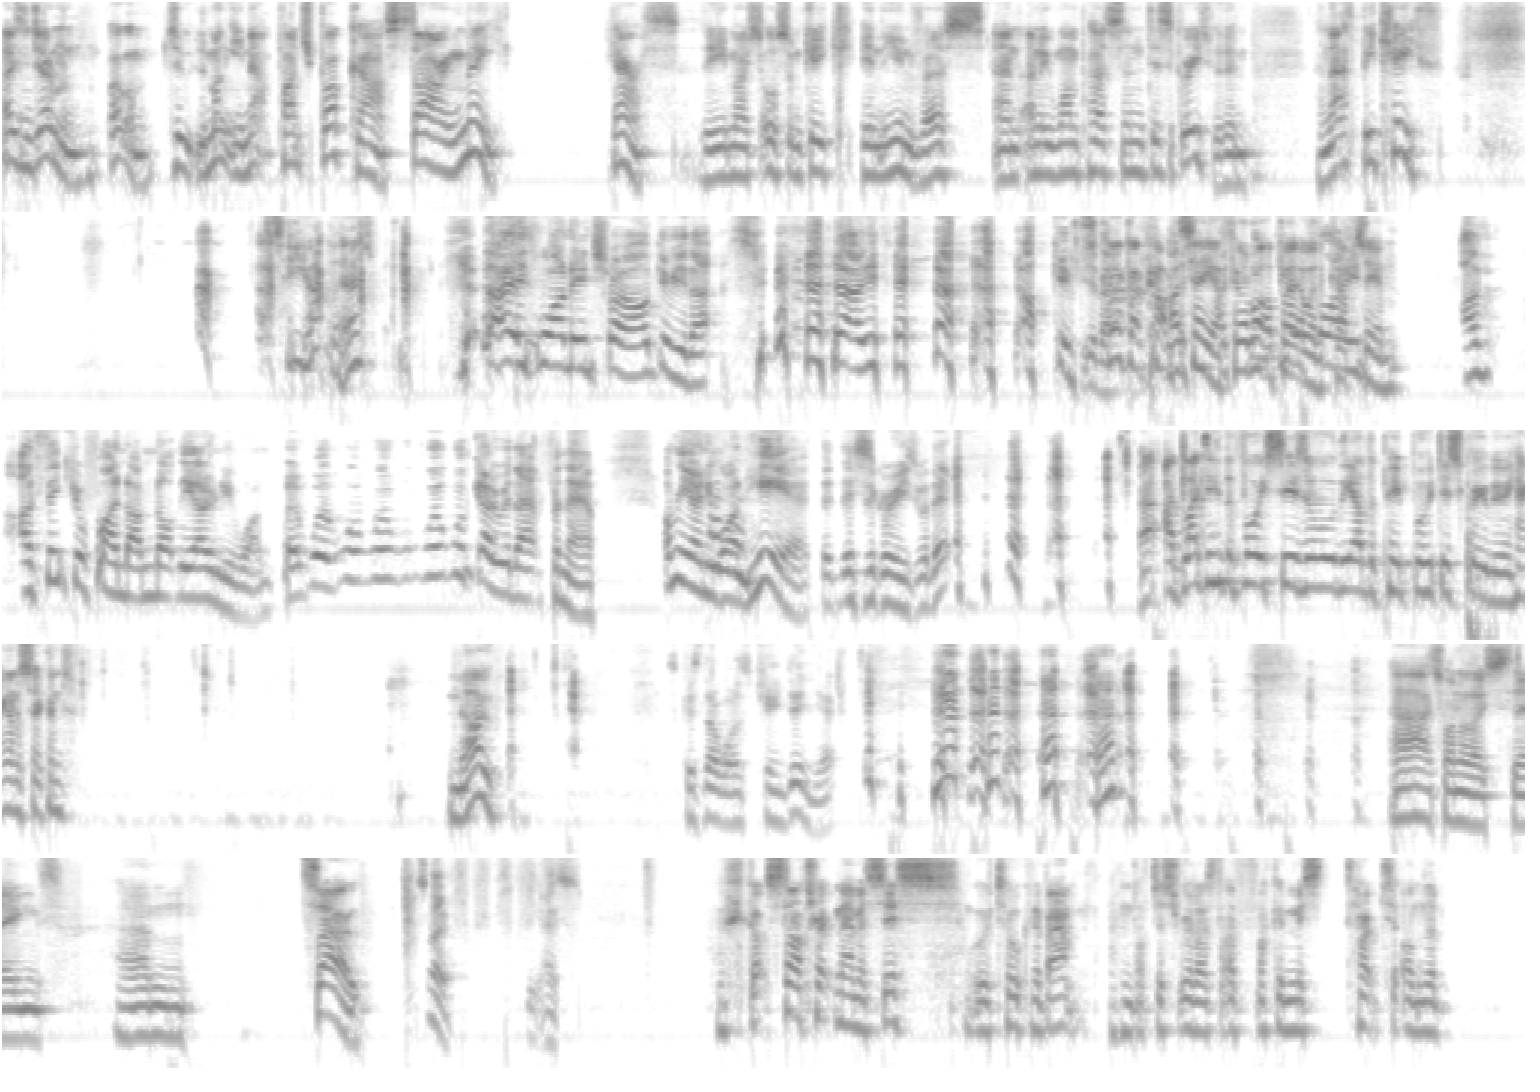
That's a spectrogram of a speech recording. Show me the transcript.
Ladies and gentlemen, welcome to the Monkey Nut Punch podcast, starring me, Gareth, the most awesome geek in the universe, and only one person disagrees with him, and that's B. Keith. See you up there. That is one intro. I'll give you that. I'll give you I feel that. like a cup of tea. I, feel a lot better with a cup of find- tea. I, I think you'll find I'm not the only one, but we'll, we'll, we'll, we'll go with that for now. I'm the only one here that disagrees with it. Uh, I'd like to hear the voices of all the other people who disagree with me. Hang on a second. No. It's because no one's tuned in yet. Ah, it's one of those things. Um, so, So, yes. We've got Star Trek Nemesis we were talking about, and I've just realised I've fucking mistyped it on the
